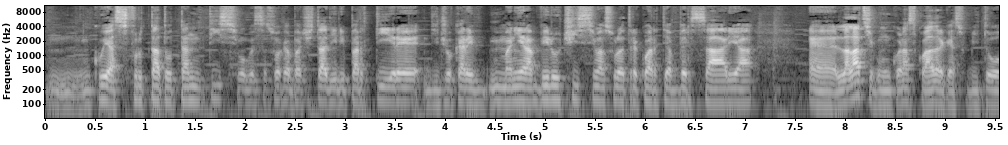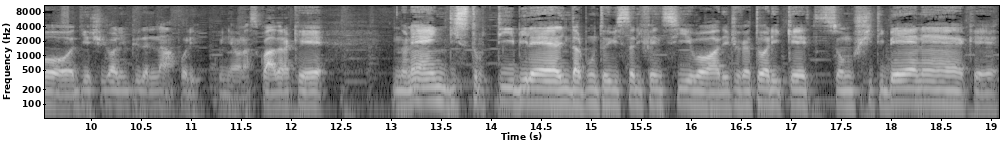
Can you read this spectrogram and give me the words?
in cui ha sfruttato tantissimo questa sua capacità di ripartire, di giocare in maniera velocissima sulla tre quarti avversaria. Eh, la Lazio è comunque una squadra che ha subito 10 gol in più del Napoli, quindi è una squadra che non è indistruttibile dal punto di vista difensivo, ha dei giocatori che sono usciti bene, che,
